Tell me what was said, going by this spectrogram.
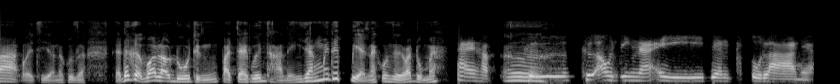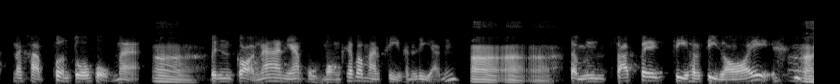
มากเลยทีเดียวนะคุณเสรีแต่ถ้าเกิดว่าเราดูถึงปัจจัยพื้นฐานเองยังไม่ได้เปลี่ยนนะคุณเสรีวัตรดูไหมๆใช่ครับเออคือคือเอาจริงนะไอเดือนตุลาเนี่ยนะครับส่วนตัวผมอะอ่าเป็นก่อนหน้าเนี้ย ผมมองแค่ประมาณสี่พันเหรียญอ่าอ่าอ่าแต่มันซัดไปสี่พันสี่ร้อยอ่า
